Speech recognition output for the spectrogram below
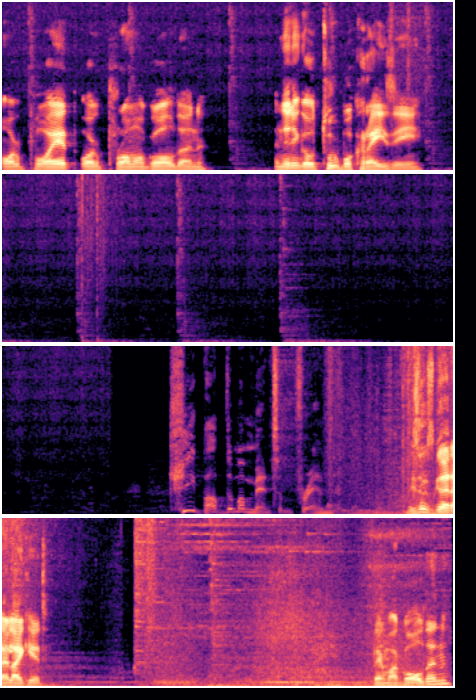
or Poet or Promo Golden. And then you go turbo crazy. Keep up the momentum, friend. This looks good, I like it. Perma Golden.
